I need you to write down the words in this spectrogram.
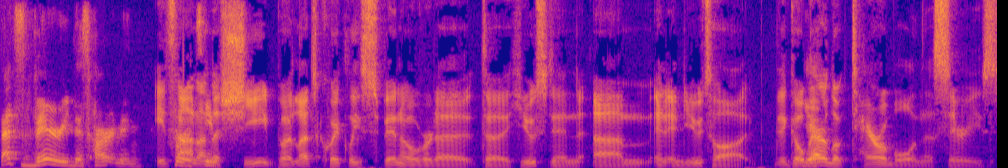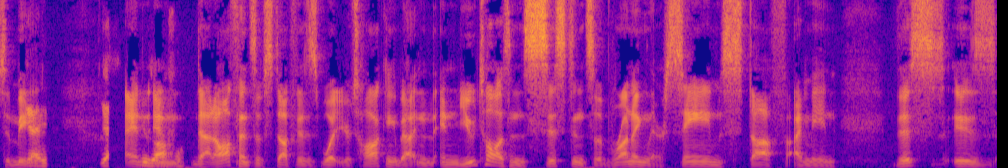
that's very disheartening. It's not on the sheet, but let's quickly spin over to, to Houston um, in, in Utah. The Gobert Yeah. looked terrible in this series to me. Yeah, yeah, and, and that offensive stuff is what you're talking about. And, and Utah's insistence of running their same stuff. I mean, this is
